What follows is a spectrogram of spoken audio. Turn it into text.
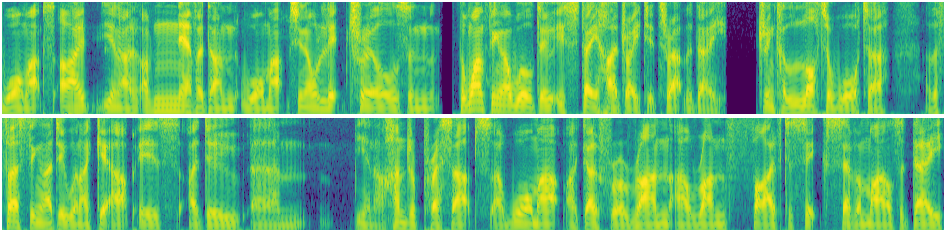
warm ups. I, you know, I've never done warm ups. You know, lip trills and the one thing I will do is stay hydrated throughout the day. Drink a lot of water. The first thing I do when I get up is I do, um, you know, 100 press ups. I warm up. I go for a run. I'll run five to six, seven miles a day.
